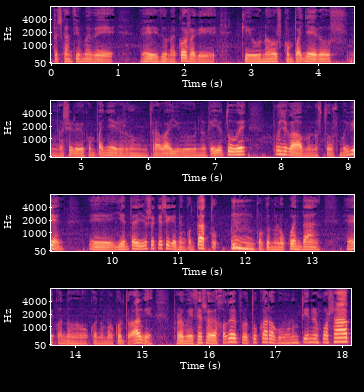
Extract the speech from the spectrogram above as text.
pescancióme de, de, de una cosa que, que unos compañeros, una serie de compañeros de un trabajo en el que yo tuve, pues llevábamos todos muy bien. Eh, y entre ellos sé que siguen en contacto, porque me lo cuentan eh, cuando, cuando me encuentro a alguien. Pero me dice eso de joder, pero tú, claro, como no tienes WhatsApp,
